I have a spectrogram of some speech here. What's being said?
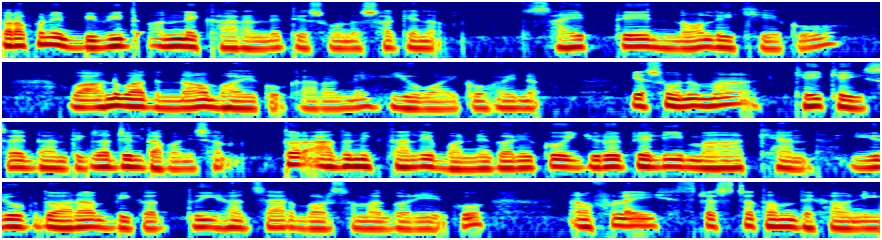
तर पनि विविध अन्य कारणले त्यसो हुन सकेन। साहित्य नलेखिएको वा अनुवाद नभएको कारणले यो भएको होइन। यसो हुनुमा केही केही सैद्धान्तिक जटिलता पनि छन्। उत्तर आधुनिकताले भन्ने गरेको युरोपेली महाख्यान युरोपद्वारा विगत दुई हजार वर्षमा गरिएको आफूलाई श्रेष्ठतम देखाउने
